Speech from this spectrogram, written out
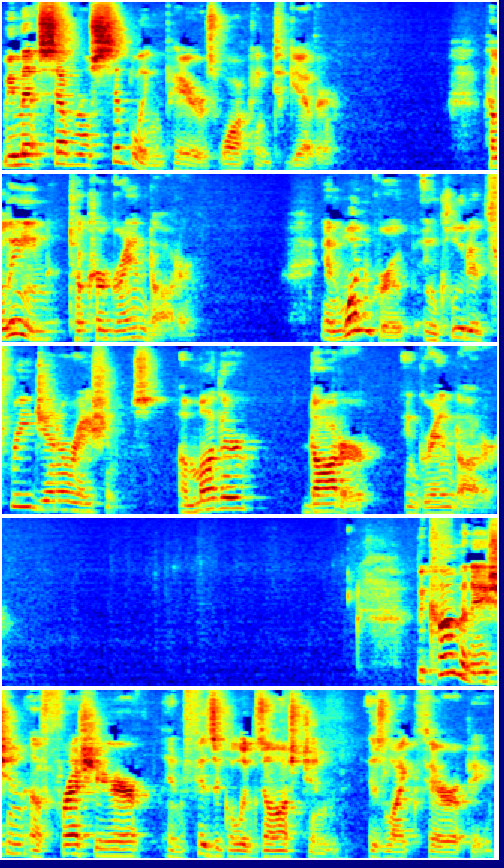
We met several sibling pairs walking together. Helene took her granddaughter. And one group included three generations a mother, daughter, and granddaughter. The combination of fresh air and physical exhaustion is like therapy.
